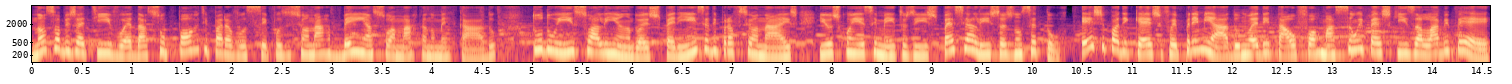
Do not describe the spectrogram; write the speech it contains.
Nosso objetivo é dar suporte para você posicionar bem a sua marca no mercado, tudo isso alinhando a experiência de profissionais e os conhecimentos de especialistas no setor. Este podcast foi premiado no edital Formação e Pesquisa LabPE,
